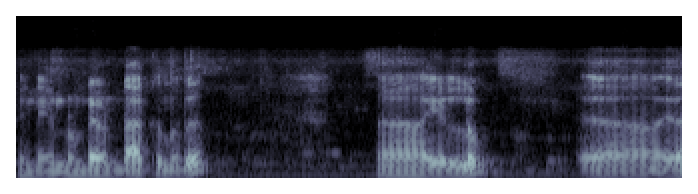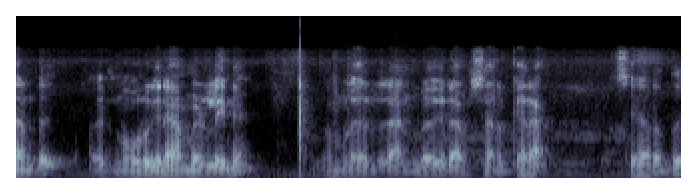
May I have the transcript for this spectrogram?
പിന്നെ എള്ളുണ്ട ഉണ്ടാക്കുന്നത് എള്ളും ഏതാണ്ട് ഒരു നൂറ് ഗ്രാം എള്ളിന് നമ്മൾ ഒരു അൻപത് ഗ്രാം ശർക്കര ചേർത്ത്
